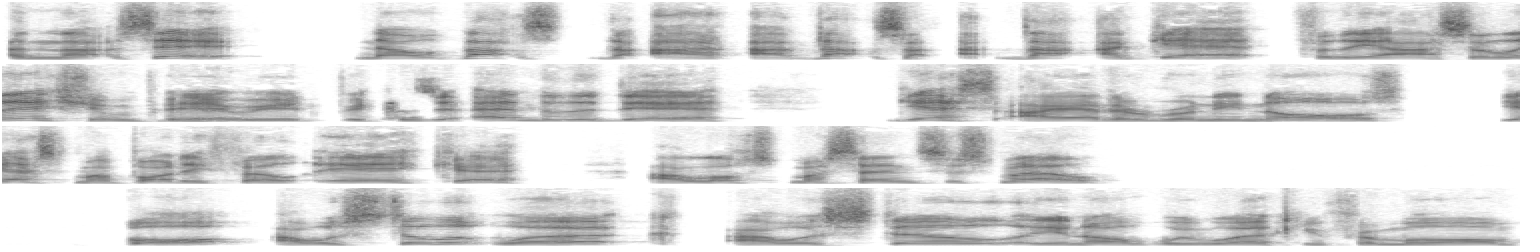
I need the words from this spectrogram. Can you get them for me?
and that's it. Now that's that I, I, that's that I get for the isolation period because at the end of the day, yes, I had a runny nose. Yes, my body felt achy. I lost my sense of smell. But I was still at work. I was still, you know, we're working from home.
